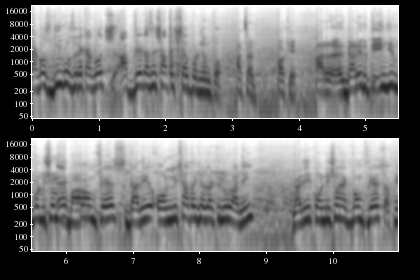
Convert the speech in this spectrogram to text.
কাগজ দুই বছরের কাগজ আপডেট আছে সাতাশ সাল পর্যন্ত। আচ্ছা ওকে আর গাড়ির ইঞ্জিন কন্ডিশন একদম ফ্রেশ গাড়ি অনলি সাতাশ হাজার কিলো রানিং গাড়ির কন্ডিশন একদম ফ্রেশ আপনি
